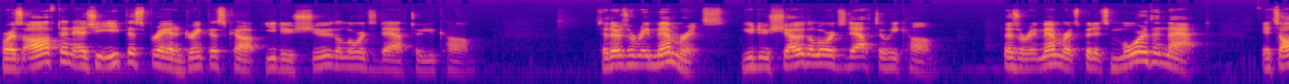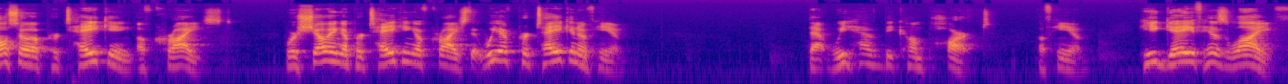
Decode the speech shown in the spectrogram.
For as often as ye eat this bread and drink this cup, ye do shew the Lord's death till you come. So there's a remembrance. You do show the Lord's death till he come. There's a remembrance, but it's more than that. It's also a partaking of Christ. We're showing a partaking of Christ, that we have partaken of him, that we have become part of him. He gave his life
